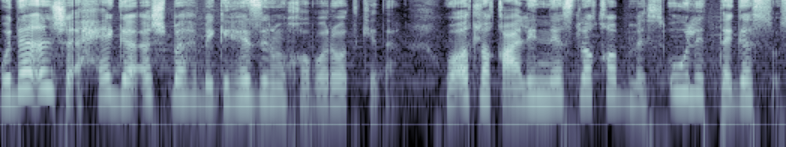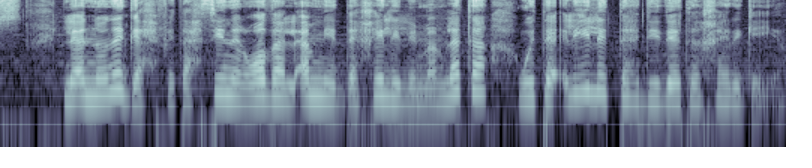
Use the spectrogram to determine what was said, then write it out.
وده أنشأ حاجة أشبه بجهاز المخابرات كده وأطلق عليه الناس لقب مسؤول التجسس لأنه نجح في تحسين الوضع الأمني الداخلي للمملكة وتقليل التهديدات الخارجية.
